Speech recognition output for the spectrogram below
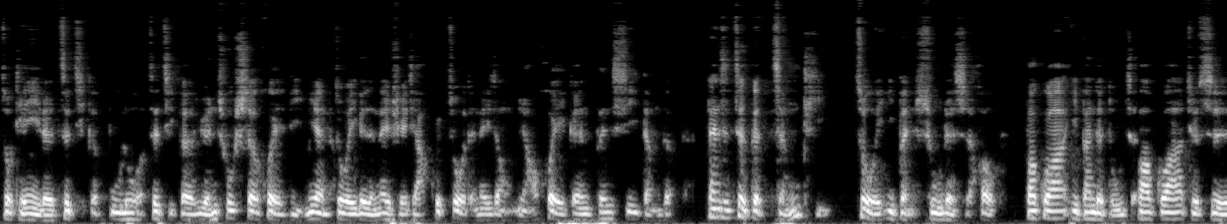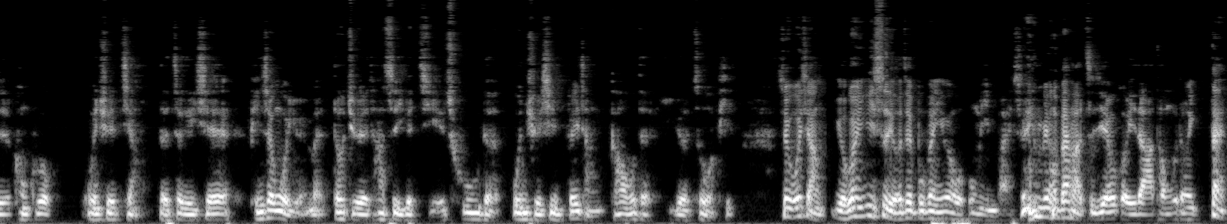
做田野的这几个部落、这几个原初社会里面，作为一个人类学家会做的那种描绘跟分析等等。但是这个整体作为一本书的时候，包括一般的读者，包括就是空库文学奖的这个一些评审委员们，都觉得它是一个杰出的文学性非常高的一个作品。所以，我想有关于意识流这部分，因为我不明白，所以没有办法直接回答同不同意。但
